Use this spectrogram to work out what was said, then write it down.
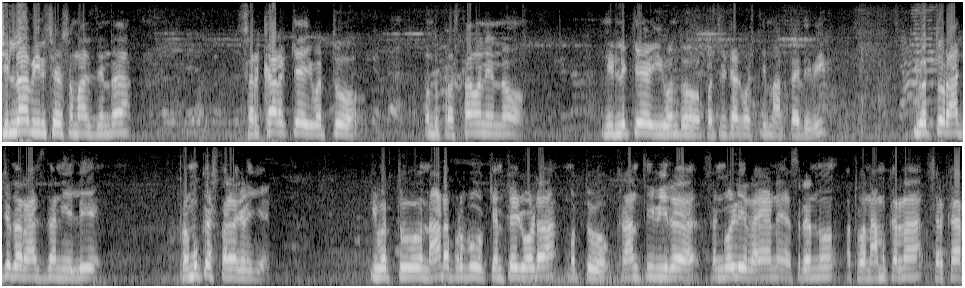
ಜಿಲ್ಲಾ ವೀರಶೈವ ಸಮಾಜದಿಂದ ಸರ್ಕಾರಕ್ಕೆ ಇವತ್ತು ಒಂದು ಪ್ರಸ್ತಾವನೆಯನ್ನು ನೀಡಲಿಕ್ಕೆ ಈ ಒಂದು ಪತ್ರಿಕಾಗೋಷ್ಠಿ ಮಾಡ್ತಾ ಇದ್ದೀವಿ. ಇವತ್ತು ರಾಜ್ಯದ ರಾಜಧಾನಿಯಲ್ಲಿ ಪ್ರಮುಖ ಸ್ಥಳಗಳಿಗೆ ಇವತ್ತು ನಾಡಪ್ರಭು ಕೆಂಪೇಗೌಡ ಮತ್ತು ಕ್ರಾಂತಿವೀರ ಸಂಗೊಳ್ಳಿ ರಾಯಣ್ಣ ಹೆಸರನ್ನು ಅಥವಾ ನಾಮಕರಣ ಸರ್ಕಾರ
